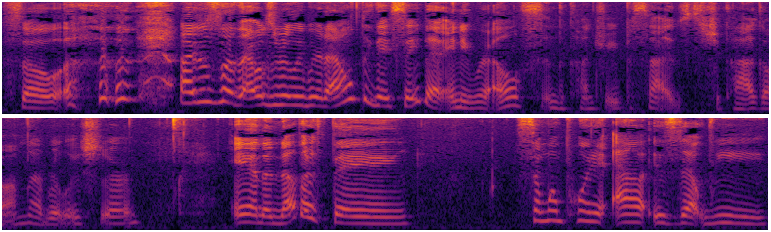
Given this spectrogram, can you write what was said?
So I just thought that was really weird. I don't think they say that anywhere else in the country besides Chicago. I'm not really sure. And another thing someone pointed out is that we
